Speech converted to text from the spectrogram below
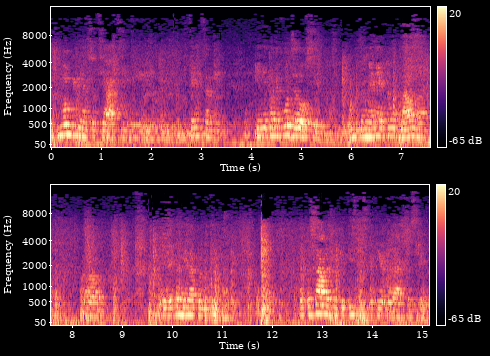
z mnogimi asociacijami in intencami in je pa nekod zelo osebno. In za mene je to glavna uh, je rekla njena kvaliteta. Ker posameznik je tisti, s katerega raste svet.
